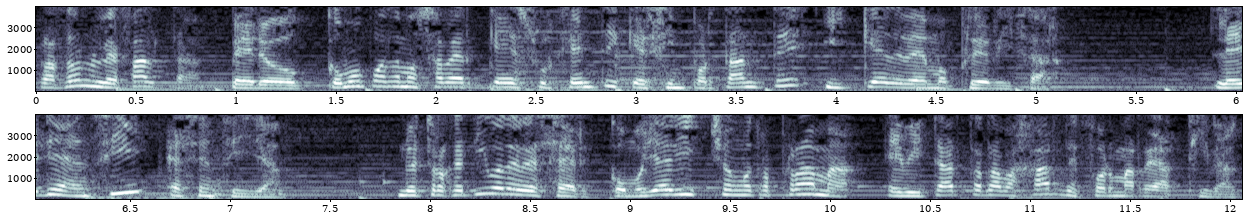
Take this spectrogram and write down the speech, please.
Razón no le falta, pero ¿cómo podemos saber qué es urgente y qué es importante y qué debemos priorizar? La idea en sí es sencilla. Nuestro objetivo debe ser, como ya he dicho en otros programas, evitar trabajar de forma reactiva,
